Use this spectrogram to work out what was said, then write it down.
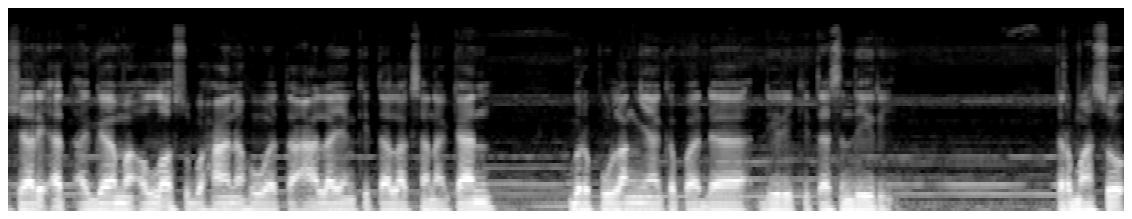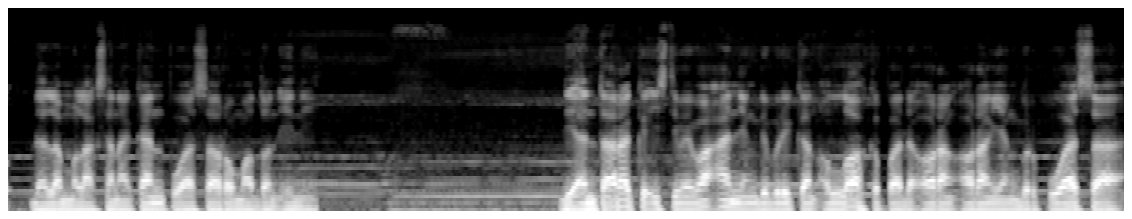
syariat agama Allah Subhanahu wa taala yang kita laksanakan berpulangnya kepada diri kita sendiri termasuk dalam melaksanakan puasa Ramadan ini di antara keistimewaan yang diberikan Allah kepada orang-orang yang berpuasa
